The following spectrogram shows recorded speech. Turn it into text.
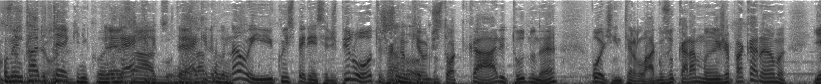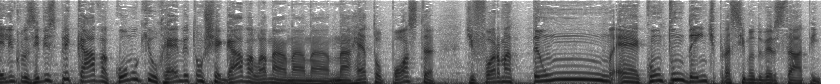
Comentário técnico, né? Técnico, Exato, técnico. exatamente. Não, e com experiência de piloto, já Tá campeão louco. de Stock Car e tudo, né? Pô, de Interlagos o cara manja pra caramba. E ele, inclusive, explicava como que o Hamilton chegava lá na, na, na- na reta oposta de forma tão é, contundente pra cima do Verstappen.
